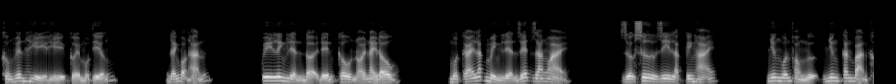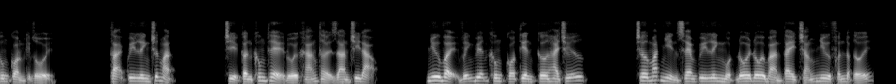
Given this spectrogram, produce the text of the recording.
Khổng huyên hì hì cười một tiếng. Đánh bọn hắn? Quy linh liền đợi đến câu nói này đâu một cái lắc mình liền rết ra ngoài. Dược sư di lặc kinh hãi. Nhưng muốn phòng ngự, nhưng căn bản không còn kịp rồi. Tại quy linh trước mặt, chỉ cần không thể đối kháng thời gian chi đạo. Như vậy vĩnh viễn không có tiên cơ hai chữ. Trơ mắt nhìn xem quy linh một đôi đôi bàn tay trắng như phấn đập tới.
